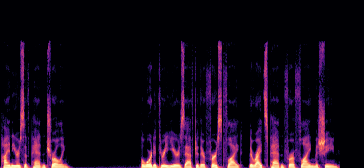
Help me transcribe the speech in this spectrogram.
pioneers of patent trolling. Awarded three years after their first flight, the Wrights' patent for a flying machine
